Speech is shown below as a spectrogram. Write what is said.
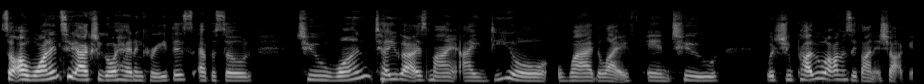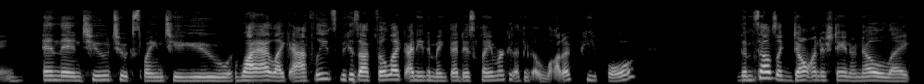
So I wanted to actually go ahead and create this episode to one, tell you guys my ideal wag life, and two, which you probably will honestly find it shocking. And then two, to explain to you why I like athletes because I feel like I need to make that disclaimer because I think a lot of people themselves like don't understand or know like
